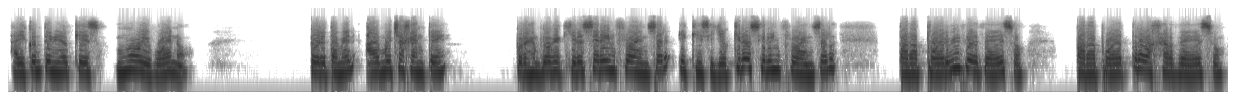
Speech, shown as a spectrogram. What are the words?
hay contenido que es muy bueno, pero también hay mucha gente, por ejemplo, que quiere ser influencer y que dice, yo quiero ser influencer para poder vivir de eso, para poder trabajar de eso,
